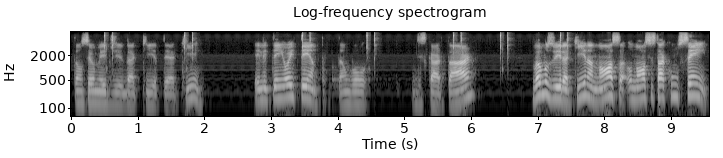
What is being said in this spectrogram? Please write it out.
Então, se eu medir daqui até aqui, ele tem 80. Então, vou descartar. Vamos vir aqui na nossa, o nosso está com 100.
